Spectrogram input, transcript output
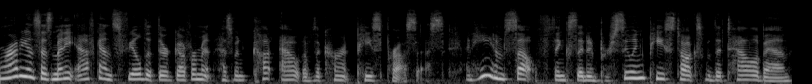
Moradian says many Afghans feel that their government has been cut out of the current peace process, and he himself thinks that in pursuing peace talks with the Taliban,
